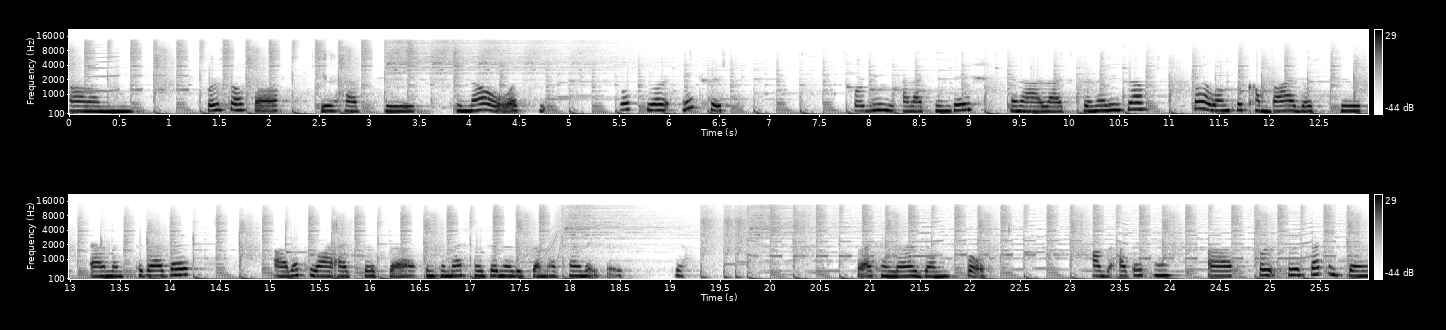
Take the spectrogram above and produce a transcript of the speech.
Um, first of all, you have to to know what's what's your interest. For me, I like English and I like journalism, so I want to combine those two elements together. Uh, that's why I chose uh, international journalism as my major. Yeah. So I can learn them both. On the other hand, uh, for, for the second thing,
